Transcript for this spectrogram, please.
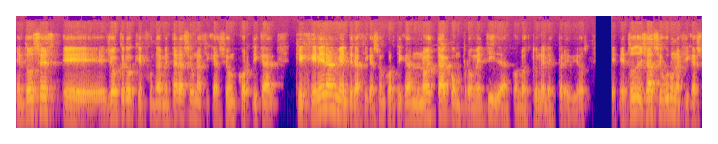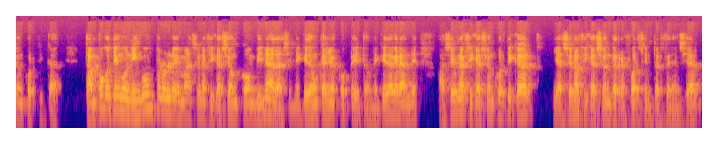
Entonces, eh, yo creo que es fundamental hacer una fijación cortical, que generalmente la fijación cortical no está comprometida con los túneles previos. Entonces ya aseguro una fijación cortical. Tampoco tengo ningún problema hacer una fijación combinada. Si me queda un caño escopeta o me queda grande, hacer una fijación cortical y hacer una fijación de refuerzo interferencial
